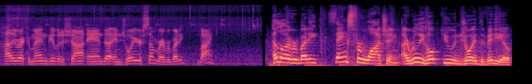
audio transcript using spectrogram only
highly recommend, give it a shot and uh, enjoy your summer everybody. Bye. Hello everybody, thanks for watching. I really hope you enjoyed the video.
